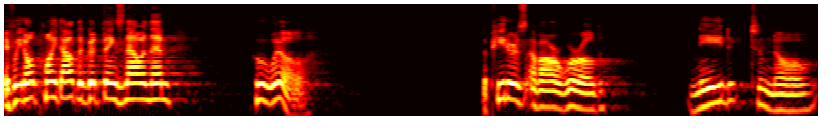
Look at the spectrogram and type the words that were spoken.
If we don't point out the good things now and then, who will? The Peters of our world need to know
